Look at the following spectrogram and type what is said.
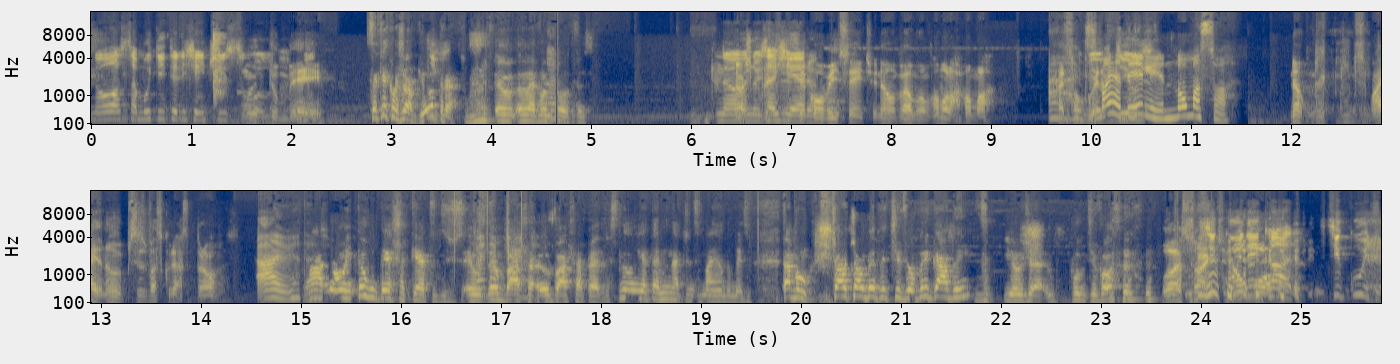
Nossa, muito inteligente isso, Muito Rolo. bem. Você quer que eu jogue outra? Eu, eu levanto outras. Não, eu acho não que precisa ser convincente. Não, vamos, vamos lá, vamos lá. Ah, desmaia dele numa só. Não, não desmaia, não. Eu preciso vasculhar as provas. Ah, é verdade. Ah, não, então deixa quieto. Eu, eu, baixo, eu baixo a pedra, senão eu ia terminar te desmaiando mesmo. Tá bom, tchau, tchau, detetive. Obrigado, hein? E eu já pulo de volta. Boa Se sorte, não cuida, hein, cara. Se cuida.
